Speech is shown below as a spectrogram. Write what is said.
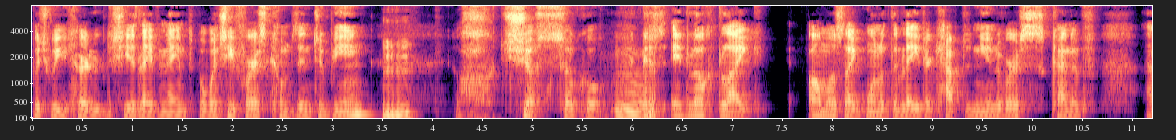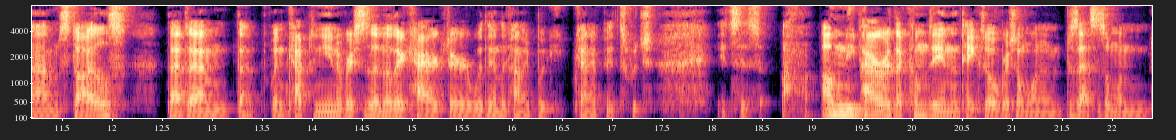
which we heard she is later named, but when she first comes into being, oh, just so cool because it looked like almost like one of the later Captain Universe kind of um styles. That um that when Captain Universe is another character within the comic book kind of fits, which it's this omni power that comes in and takes over someone and possesses someone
